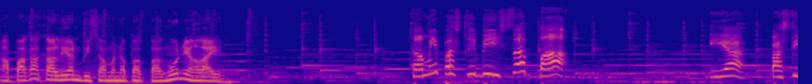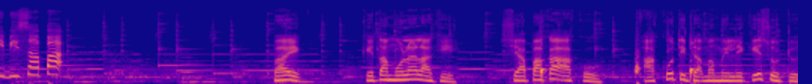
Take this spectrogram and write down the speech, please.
Apakah kalian bisa menebak bangun yang lain? Kami pasti bisa, Pak. Iya, pasti bisa, Pak. Baik, kita mulai lagi. Siapakah aku? Aku tidak memiliki sudut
